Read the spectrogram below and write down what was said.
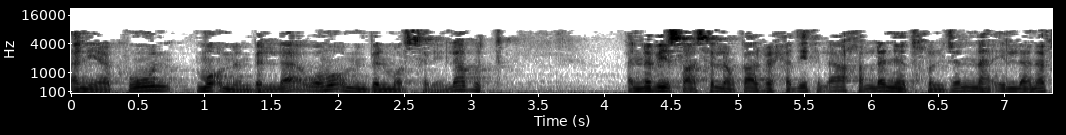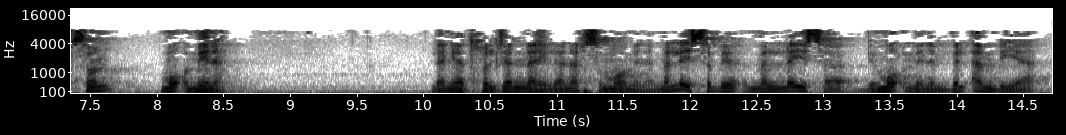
أن يكون مؤمن بالله ومؤمن بالمرسلين. لابد النبي صلى الله عليه وسلم قال في الحديث الآخر لن يدخل الجنة إلا نفس مؤمنة. لن يدخل الجنة إلا نفس مؤمنة. من ليس من ليس بمؤمن بالأنبياء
